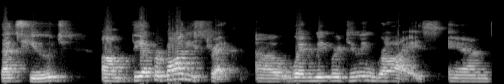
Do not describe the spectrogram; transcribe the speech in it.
that's huge. Um, the upper body strength, uh, when we were doing Rise, and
